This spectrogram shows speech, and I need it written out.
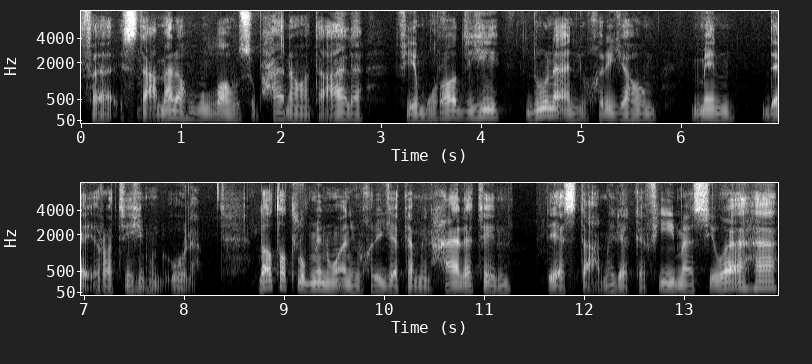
فاستعملهم الله سبحانه وتعالى في مراده دون أن يخرجهم من دائرتهم الأولى. لا تطلب منه أن يخرجك من حالة ليستعملك فيما سواها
